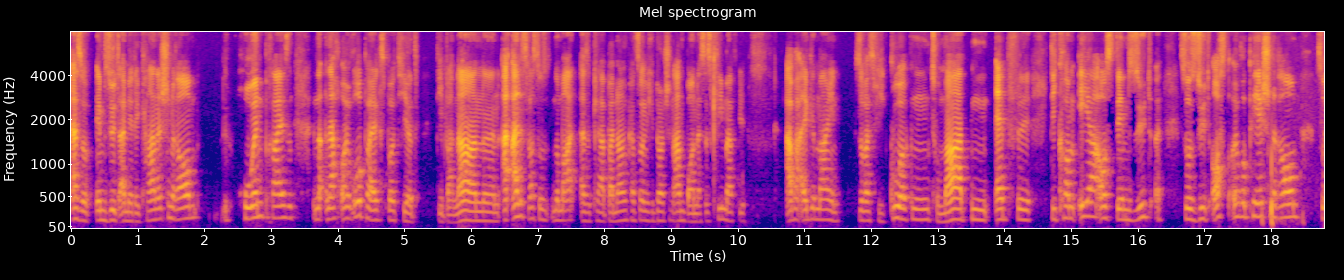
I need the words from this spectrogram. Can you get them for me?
also im südamerikanischen Raum, hohen Preisen nach Europa exportiert die Bananen, alles, was du normal, also klar, Bananen kannst du auch nicht in Deutschland anbauen, das ist klimaviel. Aber allgemein, sowas wie Gurken, Tomaten, Äpfel, die kommen eher aus dem Süd, so südosteuropäischen Raum, so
